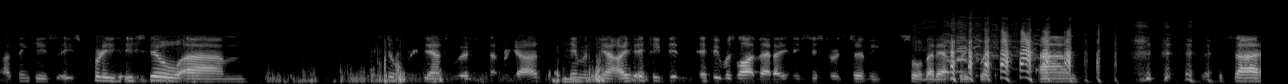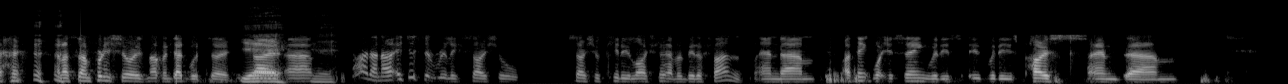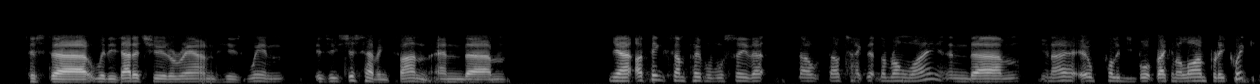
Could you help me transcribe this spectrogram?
I think he's he's pretty he's still um, he's still pretty down to earth in that regard. Mm. Him and you know, if he did if he was like that, uh, his sister would certainly sort that out pretty quick. um, so, and I'm pretty sure his mum and dad would too. Yeah, so, um, yeah. I don't know. It's just a really social social kid who likes to have a bit of fun, and um, I think what you're seeing with his with his posts and um, just uh, with his attitude around his win, is he's just having fun. And um, yeah, I think some people will see that they'll they'll take that the wrong way, and um, you know it'll probably be brought back in a line pretty quick.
